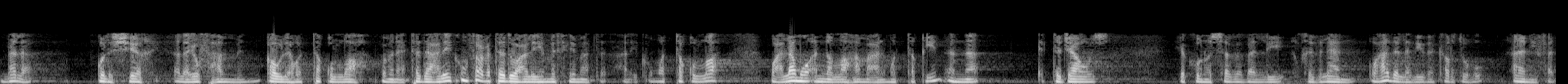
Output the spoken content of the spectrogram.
بلى. قل الشيخ ألا يفهم من قوله واتقوا الله؟ ومن اعتدى عليكم فاعتدوا عليه مثل ما عليكم. واتقوا الله واعلموا أن الله مع المتقين أن التجاوز يكون سببا للخذلان وهذا الذي ذكرته آنفا.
